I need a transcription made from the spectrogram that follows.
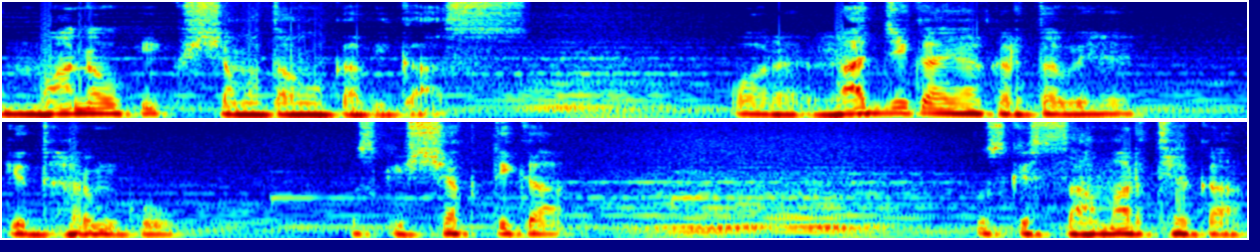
मानव की क्षमताओं का विकास। और राज्य का यह कर्तव्य है कि धर्म को, उसकी शक्ति का, उसके सामर्थ्य का,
